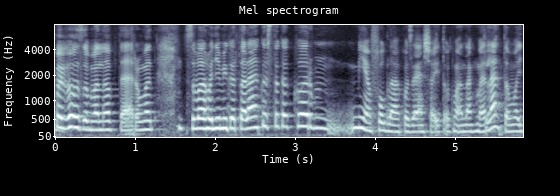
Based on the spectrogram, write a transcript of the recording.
Majd hozom a naptáromat. Szóval, hogy amikor találkoztak, akkor milyen foglalkozásaitok vannak? Mert láttam, hogy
